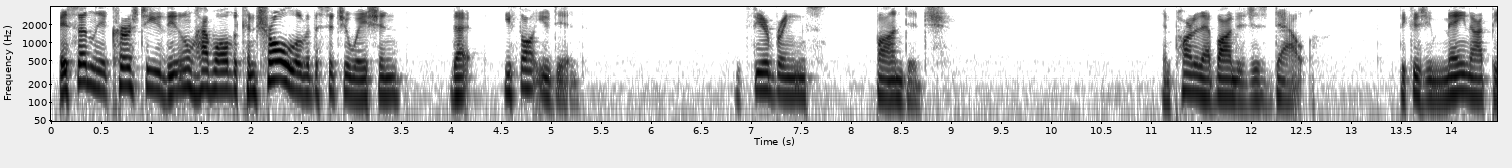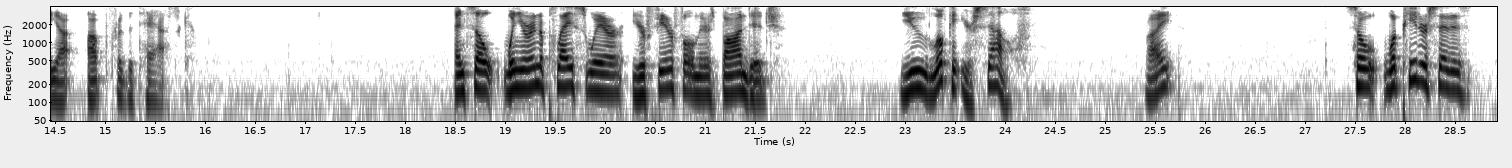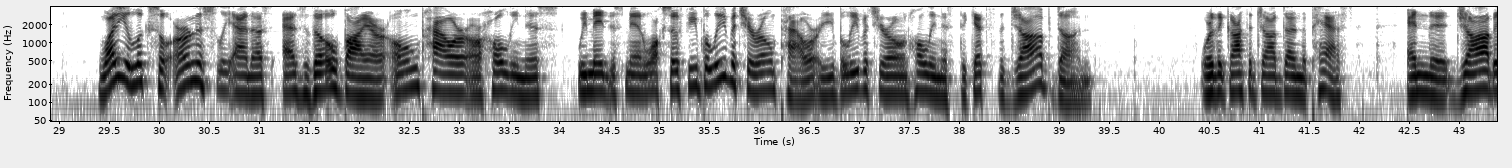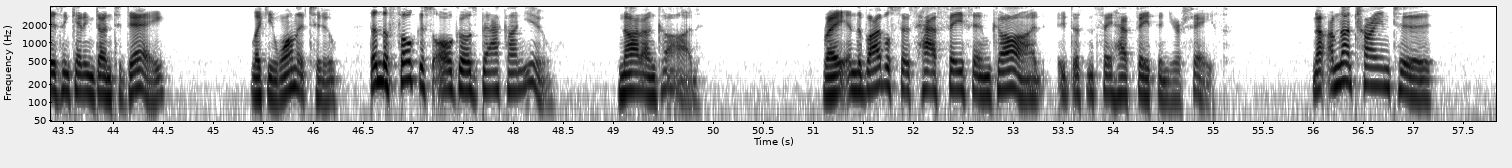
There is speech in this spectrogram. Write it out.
it suddenly occurs to you that you don't have all the control over the situation that you thought you did. Fear brings bondage. And part of that bondage is doubt because you may not be up for the task. And so when you're in a place where you're fearful and there's bondage, you look at yourself, right? So what Peter said is, Why do you look so earnestly at us as though by our own power or holiness we made this man walk? So if you believe it's your own power or you believe it's your own holiness that gets the job done, or that got the job done in the past, and the job isn't getting done today like you want it to, then the focus all goes back on you, not on God. Right? And the Bible says have faith in God. It doesn't say have faith in your faith. Now, I'm not trying to,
